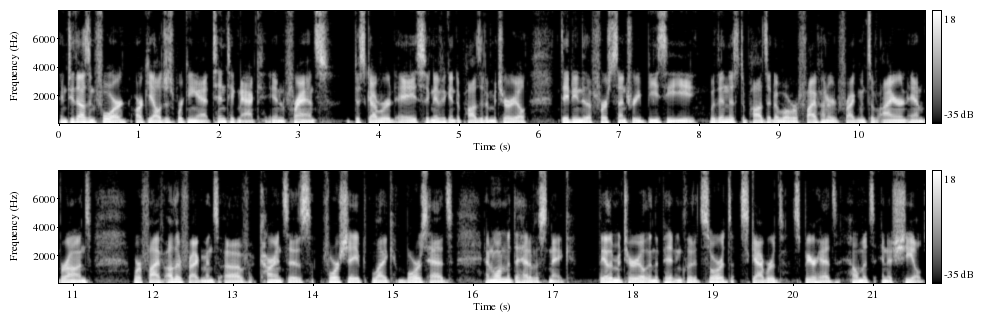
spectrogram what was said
In 2004, archaeologists working at Tintignac in France discovered a significant deposit of material dating to the 1st century BCE. Within this deposit of over 500 fragments of iron and bronze were five other fragments of carnyxes, four shaped like boar's heads, and one with the head of a snake. The other material in the pit included swords, scabbards, spearheads, helmets, and a shield.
